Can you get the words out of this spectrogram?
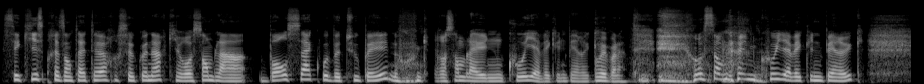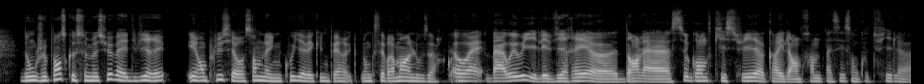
c'est qui ce présentateur, ce connard qui ressemble à un ball sack with a toupee Donc, Il ressemble à une couille avec une perruque. oui, voilà. Il ressemble à une couille avec une perruque. Donc, je pense que ce monsieur va être viré. Et en plus, il ressemble à une couille avec une perruque. Donc, c'est vraiment un loser. Quoi. Ouais, bah oui, oui, il est viré euh, dans la seconde qui suit euh, quand il est en train de passer son coup de fil euh,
